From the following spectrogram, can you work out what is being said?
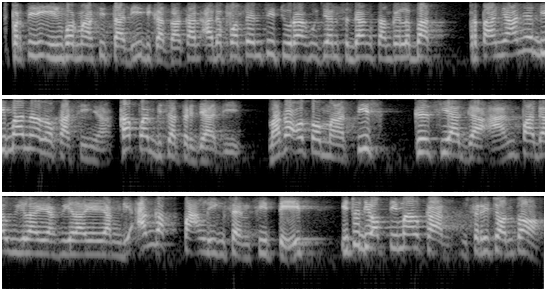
Seperti informasi tadi dikatakan ada potensi curah hujan sedang sampai lebat. Pertanyaannya di mana lokasinya? Kapan bisa terjadi? Maka otomatis kesiagaan pada wilayah-wilayah yang dianggap paling sensitif itu dioptimalkan. Seri contoh,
